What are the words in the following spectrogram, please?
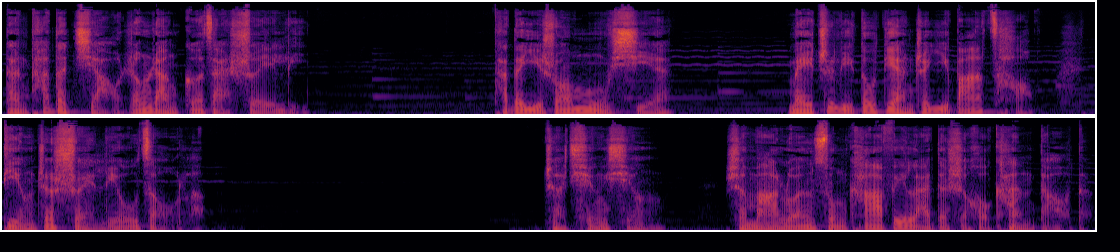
但他的脚仍然搁在水里。他的一双木鞋，每只里都垫着一把草，顶着水流走了。这情形是马伦送咖啡来的时候看到的。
